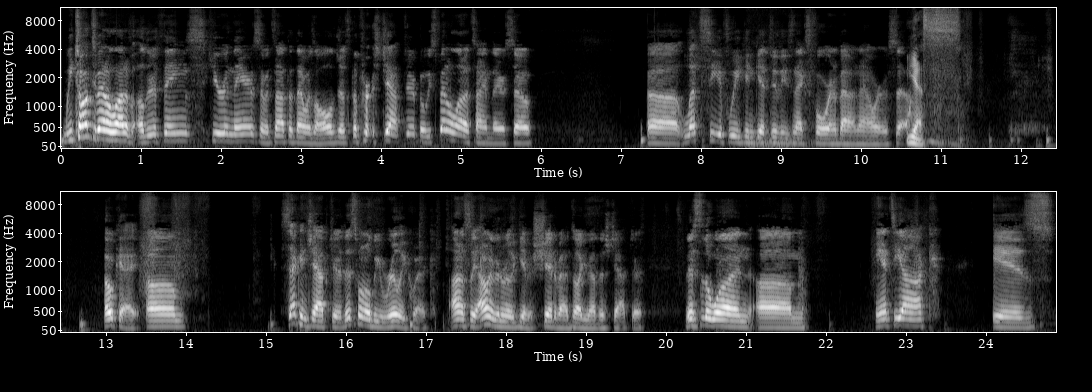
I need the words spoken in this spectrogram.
we talked about a lot of other things here and there, so it's not that that was all just the first chapter, but we spent a lot of time there. So uh, let's see if we can get through these next four in about an hour or so. Yes. Okay. Um second chapter, this one will be really quick. Honestly, I don't even really give a shit about talking about this chapter. This is the one um Anteac is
